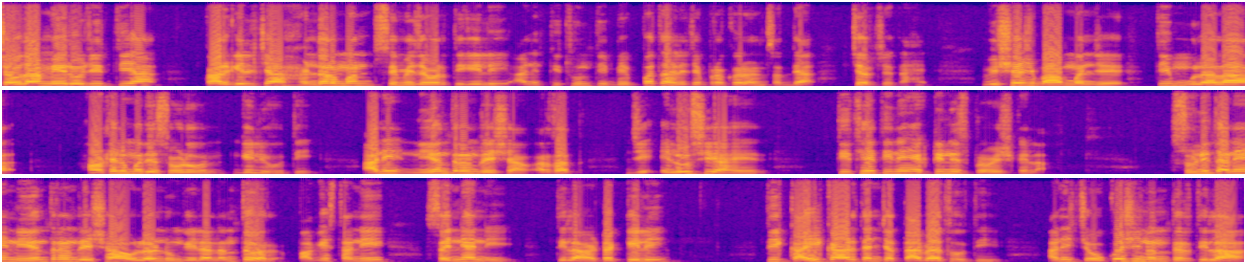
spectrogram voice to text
चौदा मे रोजी त्या कारगिलच्या हंडरमन सीमेजवळ ती गेली आणि तिथून ती बेपत झाल्याचे प्रकरण सध्या चर्चेत आहे. विशेष बाब म्हणजे ती मुलाला हॉटेलमध्ये सोडून गेली होती. आणि नियंत्रण रेषा अर्थात जी एल ओ सी आहे तिथे तिने एकटीनेच प्रवेश केला. सुनीताने नियंत्रण रेषा ओलांडून गेल्यानंतर पाकिस्तानी सैन्यांनी तिला अटक केली. ती काही काळ त्यांच्या ताब्यात होती आणि चौकशीनंतर तिला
